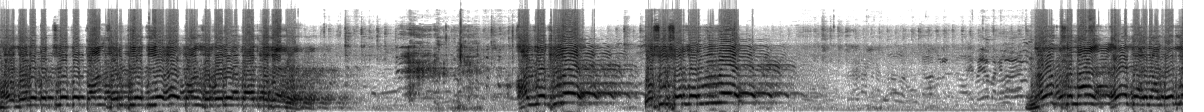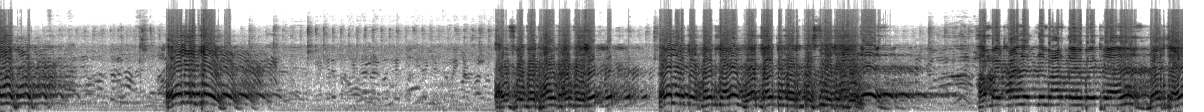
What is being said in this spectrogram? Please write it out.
और दोनों बच्चियों को पाँच सौ रुपया दिए हैं, पाँच सौ बोले हम बाद देंगे अब देखिए, उसी सरगर्मी में नौक समय ए पहलवान बैठ जाओ। ए लड़के, और उसको बैठाओ भाई बोले ए लड़के, बैठ जाओ बैठ जाओ, तुम्हारी कुश्ती हम बैठाएँगे इतनी बार कहे बैठे हैं। बैठ जाओ।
